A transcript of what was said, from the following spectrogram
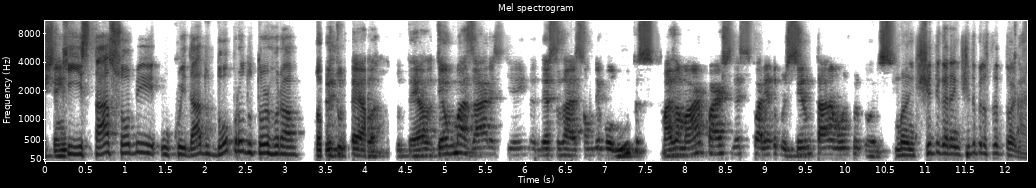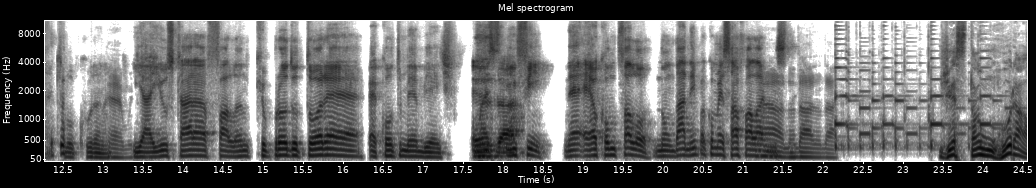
Sim. Que está sob o cuidado do produtor rural. Sobre tutela. tutela. Tem algumas áreas que ainda dessas áreas são devolutas, mas a maior parte desses 40% está na mão dos produtores. Mantido e garantido pelos produtores. Ah, que loucura, né? É, e aí os caras falando que o produtor é, é contra o meio ambiente. Mas, Exato. enfim, né? É como tu falou, não dá nem para começar a falar não, nisso. Não dá, não dá. Gestão Rural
